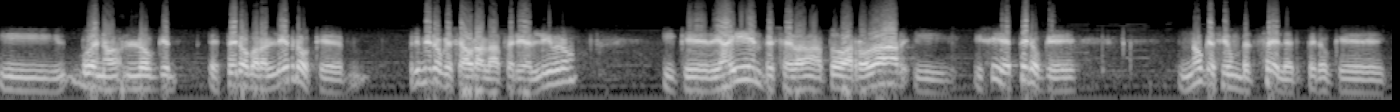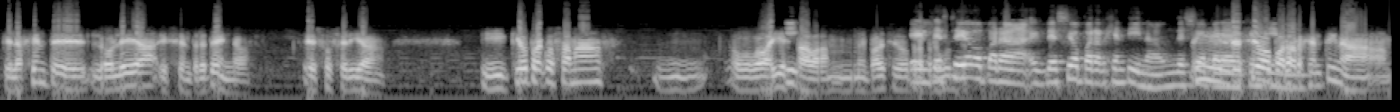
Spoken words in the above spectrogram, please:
Y bueno, lo que espero para el libro es que primero que se abra la feria del libro y que de ahí empezará todo a rodar y, y sí, espero que no que sea un bestseller, pero que, que la gente lo lea y se entretenga. Eso sería. ¿Y qué otra cosa más? Mm, O ahí Y- estaba, me parece otra El pregunta. deseo para, el deseo para Argentina, un deseo Sí, para el deseo Argentina. para Argentina,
